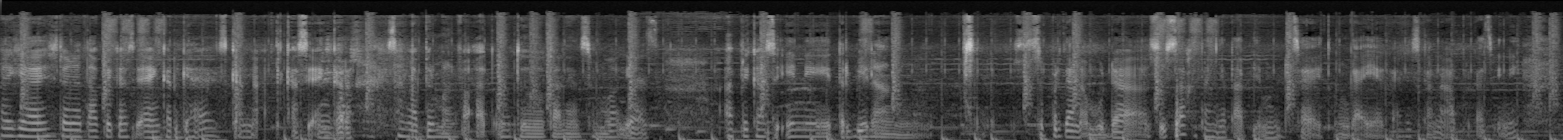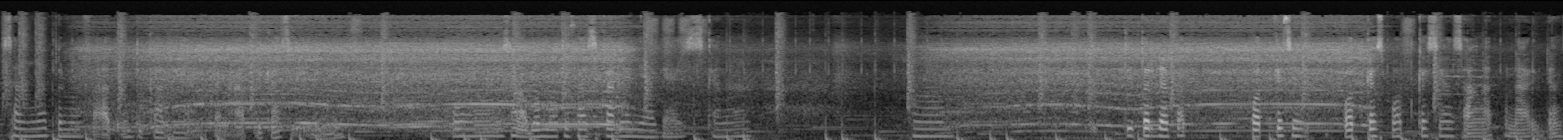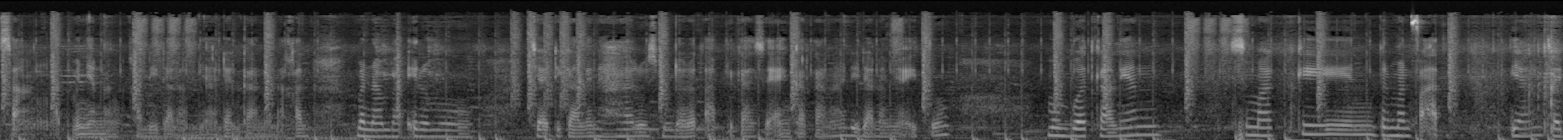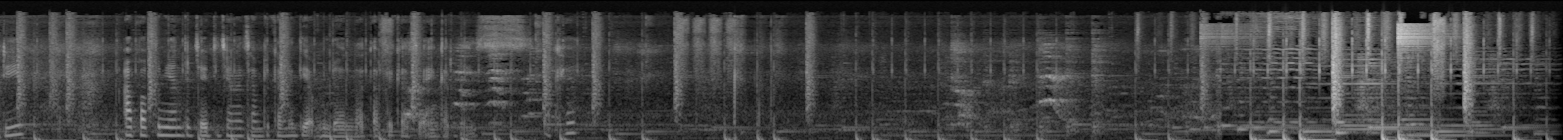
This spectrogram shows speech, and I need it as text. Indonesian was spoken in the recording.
Hai guys, download aplikasi Anchor guys Karena aplikasi Anchor sangat bermanfaat untuk kalian semua guys. Aplikasi ini terbilang seperti anak muda susah katanya Tapi menurut saya itu enggak ya guys Karena aplikasi ini sangat bermanfaat untuk kalian Karena aplikasi ini um, sangat memotivasi kalian ya guys Karena um, terdapat podcast yang podcast-podcast yang sangat menarik dan sangat menyenangkan di dalamnya dan kalian akan menambah ilmu. Jadi kalian harus mendownload aplikasi Anchor karena di dalamnya itu membuat kalian semakin bermanfaat ya. Jadi apa pun yang terjadi jangan sampai kalian tidak mendownload aplikasi Anchor guys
